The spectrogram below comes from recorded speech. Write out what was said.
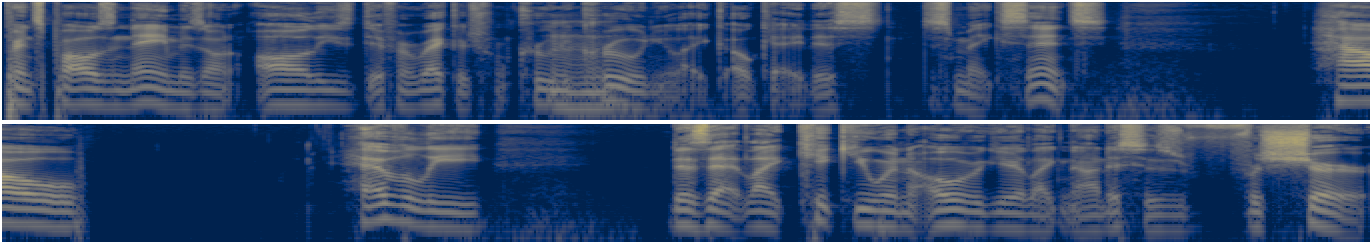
Prince Paul's name is on all these different records from crew Mhm. to crew, and you're like, okay, this this makes sense. How heavily does that like kick you in the overgear? Like, nah, this is for sure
